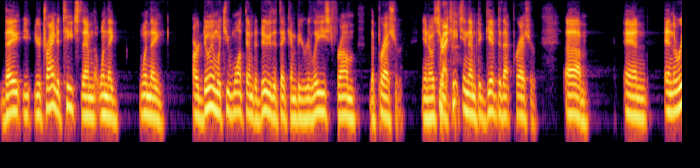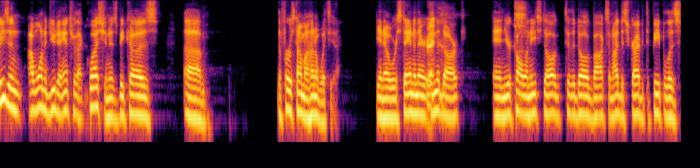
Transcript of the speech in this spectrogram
they you- you're trying to teach them that when they when they are doing what you want them to do, that they can be released from the pressure. You know, so Right. you're teaching them to give to that pressure. Um, and and the reason I wanted you to answer that question is because um, the first time I hunted with you, you know, we're standing there in the dark and you're calling each dog to the dog box. And I describe it to people as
